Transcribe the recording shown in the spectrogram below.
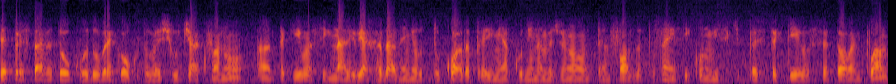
се представя толкова добре, колкото беше очаквано. А, такива сигнали бяха дадени от доклада преди няколко дни на Международния фонд за последните економически перспективи в световен план.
